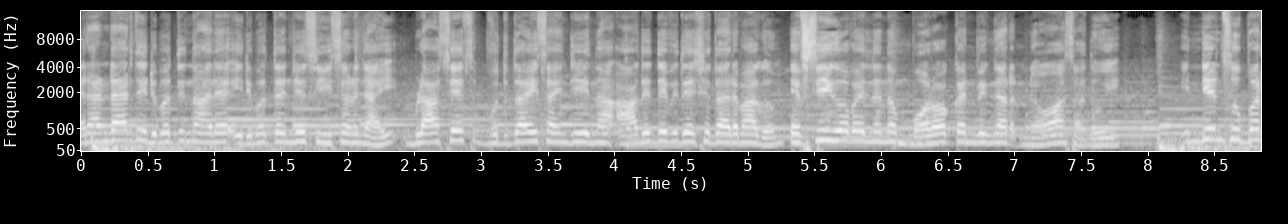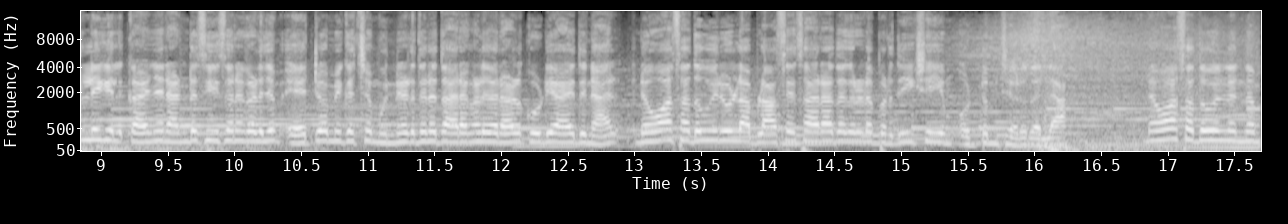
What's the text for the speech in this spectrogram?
രണ്ടായിരത്തി ഇരുപത്തിനാല് ഇരുപത്തിയഞ്ച് സീസണിനായി ബ്ലാസ്റ്റേഴ്സ് പുതുതായി സൈൻ ചെയ്യുന്ന ആദ്യത്തെ വിദേശ താരമാകും എഫ് സി ഗോവയിൽ നിന്നും Moroccan winger Noah Sadaoui. Indian super ലീഗിൽ കഴിഞ്ഞ രണ്ട് സീസണുകളിലും ഏറ്റവും മികച്ച മുന്നേറ്റത്തിന്റെ താരങ്ങളിൽ ഒരാൾ കൂടിയായതിനാൽ നോവ സദുവിലുള്ള ബ്ലാസ്റ്റേഴ്സ് ആരാധകരുടെ പ്രതീക്ഷയും ഒട്ടും ചെറുതല്ല. നോവ സദുവിൽ നിന്നും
